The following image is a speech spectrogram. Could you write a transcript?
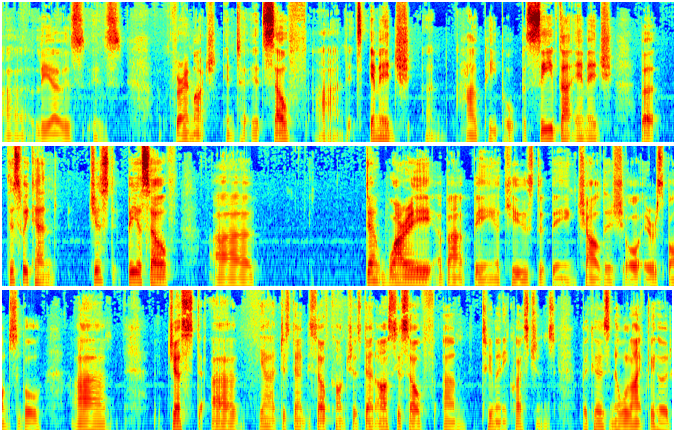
Uh, Leo is is very much into itself and its image and how people perceive that image. But this weekend, just be yourself. Uh, don't worry about being accused of being childish or irresponsible. Uh, just uh, yeah, just don't be self-conscious. Don't ask yourself um, too many questions because, in all likelihood,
